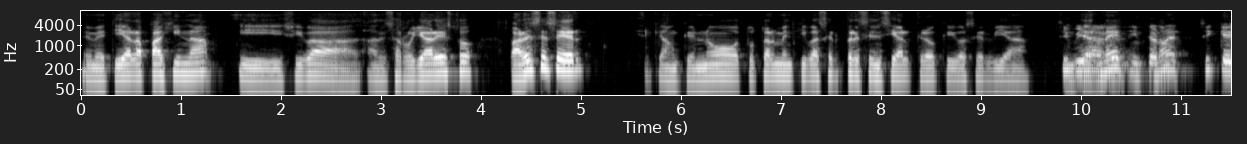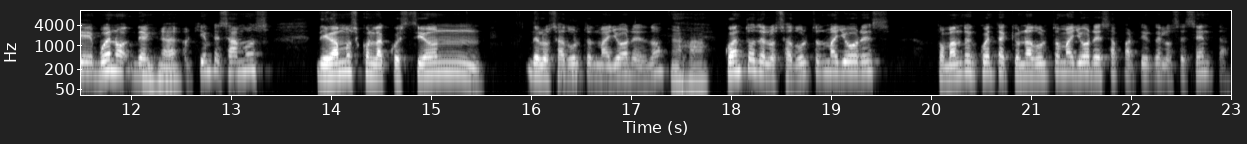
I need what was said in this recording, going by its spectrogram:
Me metí a la página y se iba a desarrollar esto. Parece ser que aunque no totalmente iba a ser presencial, creo que iba a ser vía internet. internet. Sí, que bueno, de, aquí empezamos digamos, con la cuestión de los adultos mayores, ¿no? Ajá. ¿Cuántos de los adultos mayores, tomando en cuenta que un adulto mayor es a partir de los 60?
